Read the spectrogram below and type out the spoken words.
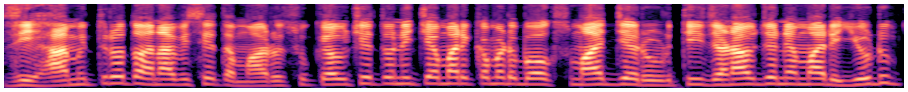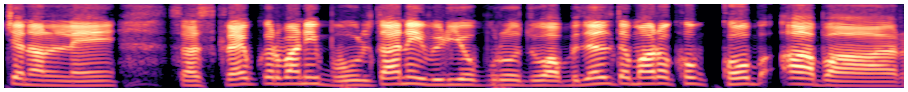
જી હા મિત્રો, તો આના વિશે તમારું શું કહેવું છે? તો નીચે અમારી કમેન્ટ બોક્સમાં જરૂરથી જણાવજો ને અમારી યુટ્યુબ ચેનલને સબસ્ક્રાઈબ કરવાની ભૂલતા નહીં. વીડિયો પૂરો જોવા બદલ તમારો ખૂબ ખૂબ આભાર.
